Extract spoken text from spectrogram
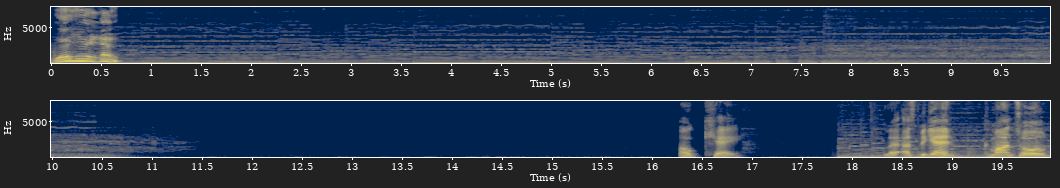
Wuhu Loop! Okay. Let us begin. Come on, Toad.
